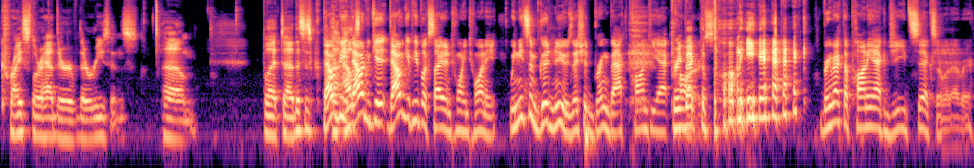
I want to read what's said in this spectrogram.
Chrysler had their their reasons. Um, but uh, this is That would be uh, outs- that would get that would get people excited in 2020. We need some good news. They should bring back Pontiac. bring back the Pontiac. bring back the Pontiac G6 or whatever.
